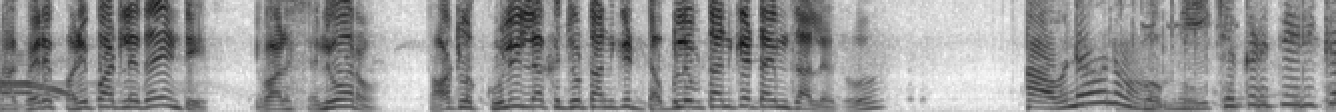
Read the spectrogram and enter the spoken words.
నాకు వేరే పని పాటలేదా ఏంటి? ఇవాళ శనివారం. తోటలో కూలీ లెక్క చూడటానికి డబ్బులు ఇవ్వడానికే టైం చాలేదు. అవునవును మీకెక్కడ తీరిక?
